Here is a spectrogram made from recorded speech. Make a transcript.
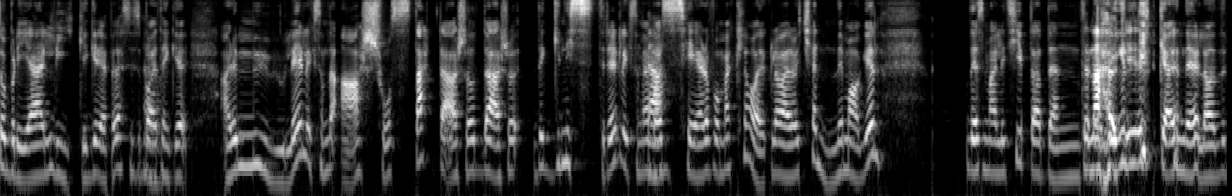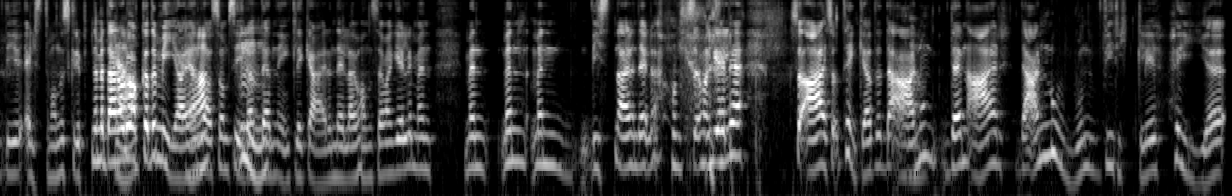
så blir jeg like grepet. Jeg synes bare jeg tenker Er det mulig? Liksom, det er så sterkt. Det, så, det, det gnistrer, liksom. Jeg bare ser det for meg. Jeg klarer ikke å la være å kjenne det i magen. Det som er litt kjipt, er at den Den er ikke- ikke er en del av de eldste manuskriptene. Men der har du akademia igjen, Ja. da, som sier Mm. at den egentlig ikke er en del av Johannes-evangeliet. Men, men, men, men hvis den er en del av Johannes-evangeliet, så, så tenker jeg at det er, noen, den er, det er noen virkelig høye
